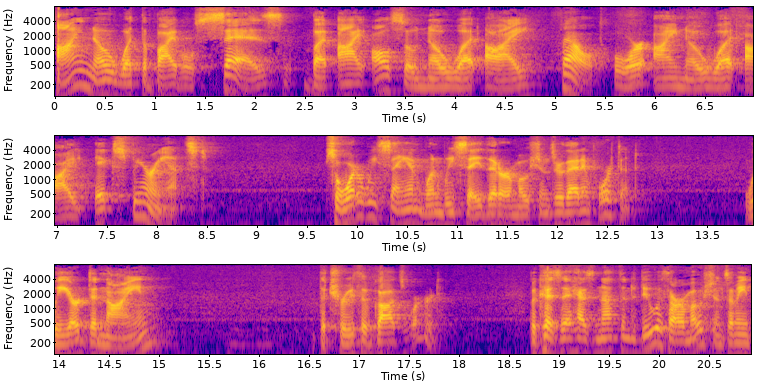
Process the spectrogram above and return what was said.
I know what the Bible says, but I also know what I felt or I know what I experienced. So, what are we saying when we say that our emotions are that important? We are denying the truth of God's Word because it has nothing to do with our emotions. I mean,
